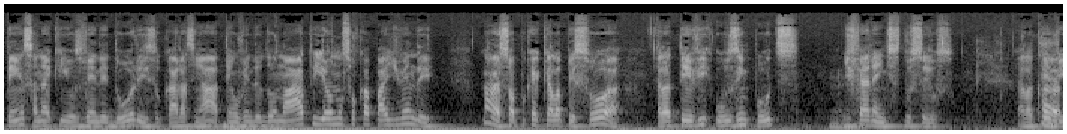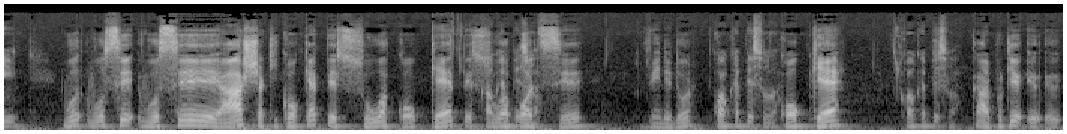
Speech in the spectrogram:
pensa né, que os vendedores, o cara assim, ah, tem o vendedor nato e eu não sou capaz de vender. Não, é só porque aquela pessoa, ela teve os inputs diferentes dos seus. Ela Cara, teve... Vo- Você, você acha que qualquer pessoa, qualquer pessoa Qualquer pessoa. pode ser vendedor? Qualquer pessoa. Qualquer. Qualquer pessoa. Cara, porque eu, eu,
